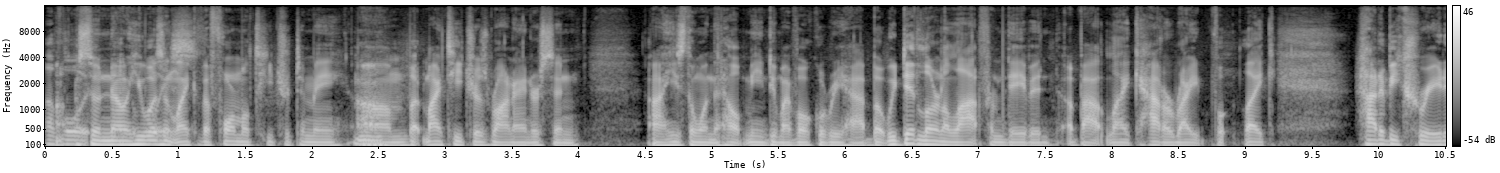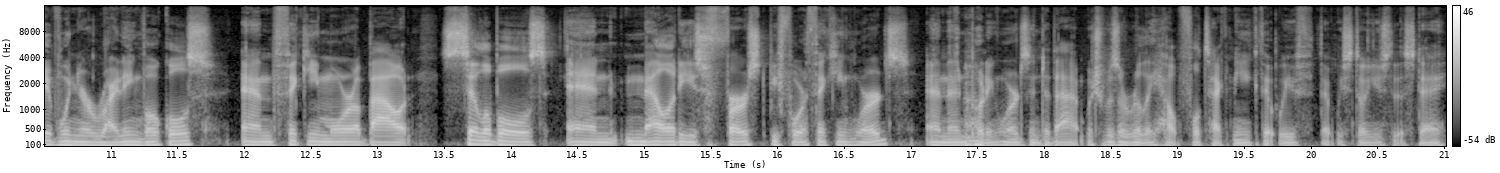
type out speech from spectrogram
a voice. so no, he wasn't like the formal teacher to me. Um, but my teacher is Ron Anderson. Uh, he's the one that helped me do my vocal rehab. But we did learn a lot from David about like how to write, vo- like how to be creative when you're writing vocals and thinking more about syllables and melodies first before thinking words, and then putting words into that, which was a really helpful technique that we've that we still use to this day.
